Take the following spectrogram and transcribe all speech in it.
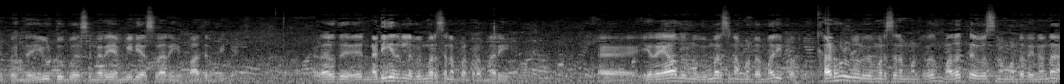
இப்போ இந்த யூடியூபர்ஸ் நிறைய மீடியாஸ் எல்லாம் நீங்க பார்த்திருப்பீங்க. அதாவது நடிகர்களை விமர்சனம் பண்ற மாதிரி. எதையாவது ஒன்று விமர்சனம் பண்ற மாதிரி இப்போ கடவுள்கள் விமர்சனம் பண்றது மதத்தை விமர்சனம் பண்றது என்னன்னா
